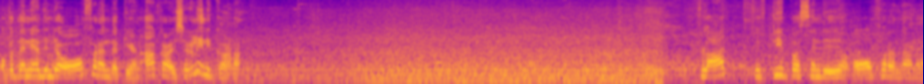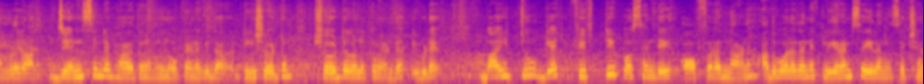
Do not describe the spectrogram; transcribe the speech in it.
ഒപ്പം തന്നെ അതിന്റെ ഓഫർ എന്തൊക്കെയാണ്? ആ കാഴ്ചകൾ ഇനി കാണാം. ഫ്ലാറ്റ് ഫിഫ്റ്റി പെർസെന്റേജ് ഓഫർ എന്നാണ് നമ്മൾ കാണുന്നത്. ജെൻസിന്റെ ഭാഗത്ത് നമ്മൾ നോക്കുകയാണെങ്കിൽ ടീഷർട്ടും ഷർട്ടുകൾക്ക് വേണ്ട. ഇവിടെ buy two get fifty percentage offer എന്നാണ്. അതുപോലെ തന്നെ ക്ലിയറൻസ് സെയിൽ എന്ന സെക്ഷൻ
